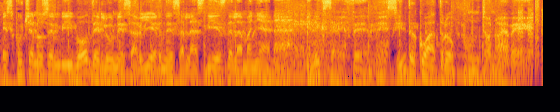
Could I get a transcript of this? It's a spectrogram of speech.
Escúchanos en vivo de lunes a viernes a las 10 de la mañana en Exa FM 104.9.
